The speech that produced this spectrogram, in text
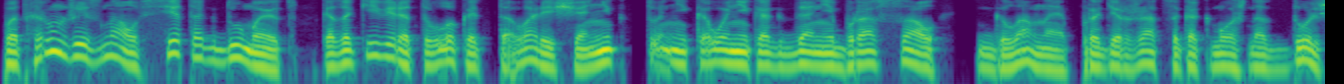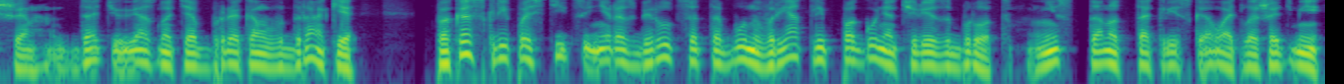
Подхорунжий знал, все так думают. Казаки верят в локоть товарища, никто никого никогда не бросал. Главное – продержаться как можно дольше, дать увязнуть обреком в драке. Пока скрипостицы не разберутся, табун вряд ли погонят через брод. Не станут так рисковать лошадьми.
